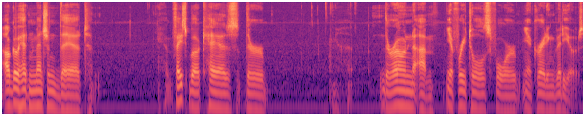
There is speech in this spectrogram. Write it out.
I'll go ahead and mention that Facebook has their their own um, you know, free tools for you know creating videos.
